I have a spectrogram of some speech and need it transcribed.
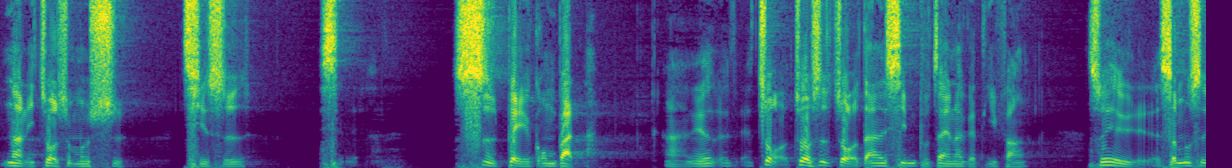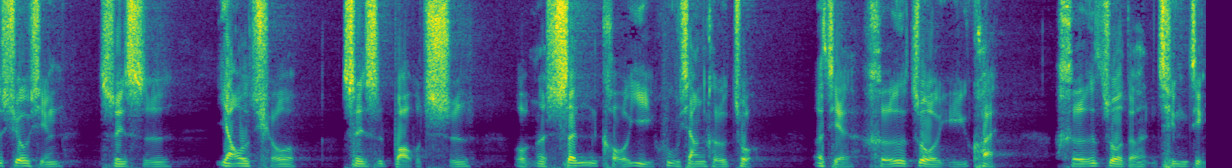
那你做什么事，其实是事倍功半呐。啊，你做做是做，但是心不在那个地方，所以什么是修行？随时要求，随时保持我们的身口意互相合作，而且合作愉快，合作的很清净。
